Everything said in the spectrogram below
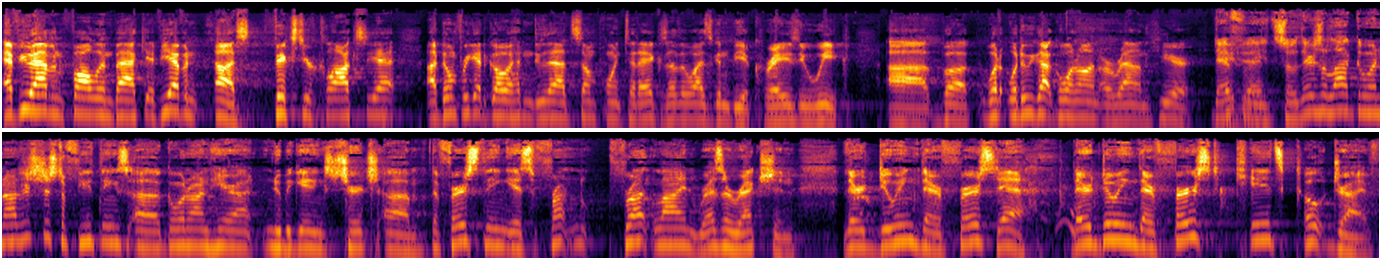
If you haven't fallen back, if you haven't uh, fixed your clocks yet, uh, don't forget to go ahead and do that at some point today, because otherwise it's going to be a crazy week. Uh, but what what do we got going on around here? Definitely. AJ? So there's a lot going on. There's just a few things uh, going on here at New Beginnings Church. Um, the first thing is front frontline resurrection. They're doing their first yeah. They're doing their first kids coat drive.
